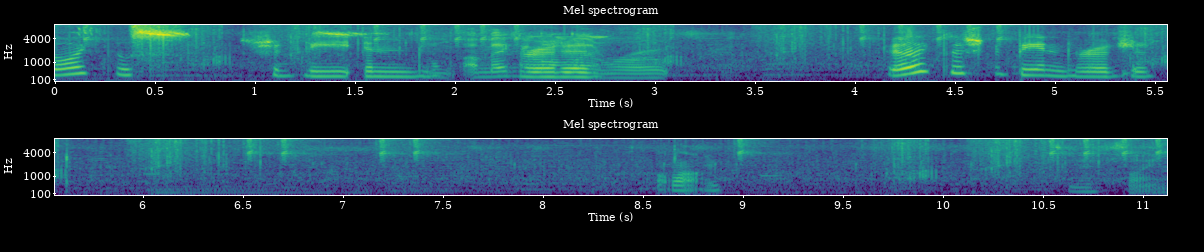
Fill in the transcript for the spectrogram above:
Feel like this should be in. I'm, I'm making Inverted. a lint rope. I feel like this should be in inverted. Hold on. Yeah, fine.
